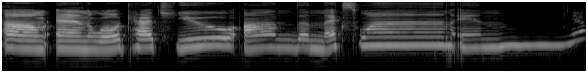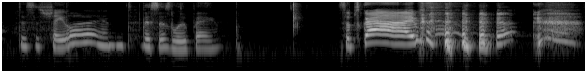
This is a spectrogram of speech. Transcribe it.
um, and we'll catch you on the next one in this is Shayla and this is Lupe. Subscribe.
